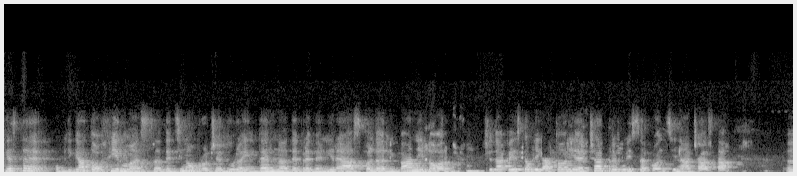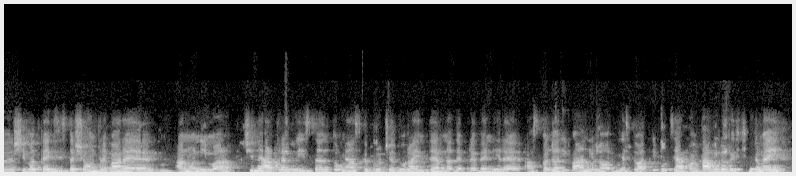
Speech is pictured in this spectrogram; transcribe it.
este obligată o firmă să dețină o procedură internă de prevenire a spălării banilor și dacă este obligatorie, ce ar trebui să conțină aceasta? Și văd că există și o întrebare anonimă. Cine ar trebui să întocmească procedura internă de prevenire a spălării banilor? Este o atribuție a contabilului firmei?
